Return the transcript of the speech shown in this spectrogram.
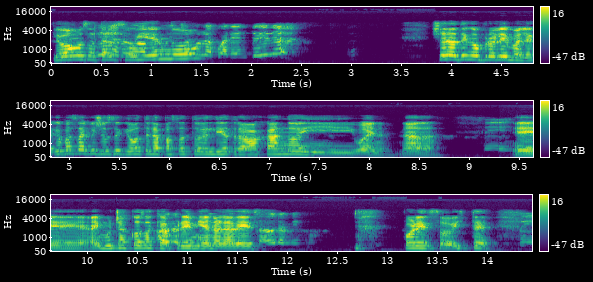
Lo vamos a estar subiendo. la cuarentena. Ya no tengo problema, lo que pasa es que yo sé que vos te la pasás todo el día trabajando y bueno, nada. Sí. Eh, hay muchas cosas que apremian a la vez. Ahora mismo. Por eso, ¿viste? Sí.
